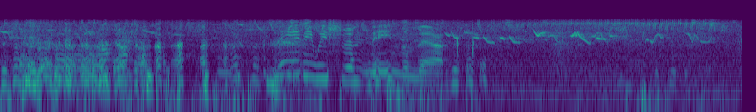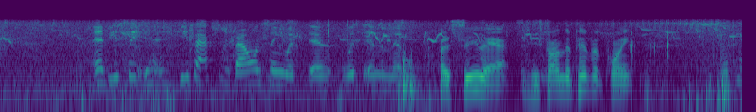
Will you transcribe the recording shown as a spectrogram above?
Maybe we shouldn't name them that. And if you see, he's actually balancing with, uh, within the middle. I see that. He's found the pivot point. Mm-hmm.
